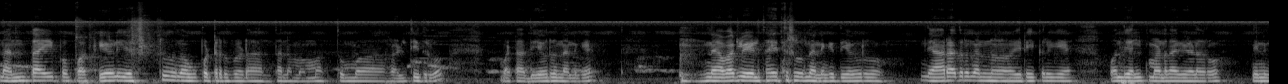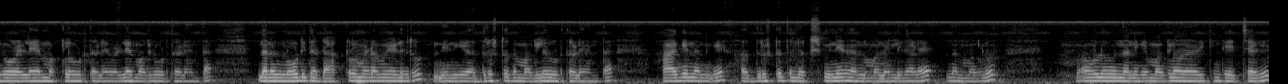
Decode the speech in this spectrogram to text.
ನನ್ನ ತಾಯಿ ಪಾಪ ಕೇಳಿ ಎಷ್ಟು ನೋವು ಪಟ್ಟಿರ್ಬೇಡ ಅಂತ ನಮ್ಮಮ್ಮ ತುಂಬ ಅಳ್ತಿದ್ರು ಬಟ್ ಆ ದೇವರು ನನಗೆ ಯಾವಾಗಲೂ ಹೇಳ್ತಾಯಿದ್ರು ನನಗೆ ದೇವರು, ಯಾರಾದರೂ ನನ್ನ ಹಿರಿಯಕರಿಗೆ ಒಂದು ಹೆಲ್ಪ್ ಮಾಡಿದಾಗ ಹೇಳೋರು, ನಿನಗೆ ಒಳ್ಳೆಯ ಮಕ್ಕಳು ಹುಡ್ತಾಳೆ ಒಳ್ಳೆಯ ಮಗಳು ಹುಡ್ತಾಳೆ ಅಂತ. ನನಗೆ ನೋಡಿದ ಡಾಕ್ಟ್ರು ಮೇಡಮ್ ಹೇಳಿದರು, ನಿನಗೆ ಅದೃಷ್ಟದ ಮಗಳೇ ಹುಡ್ತಾಳೆ ಅಂತ. ಹಾಗೆ ನನಗೆ ಅದೃಷ್ಟದ ಲಕ್ಷ್ಮಿನೇ ನನ್ನ ಮನೇಲಿದ್ದಾಳೆ ನನ್ನ ಮಗಳು. ಅವಳು ನನಗೆ ಮಗಳು ಅನ್ನೋದಕ್ಕಿಂತ ಹೆಚ್ಚಾಗಿ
